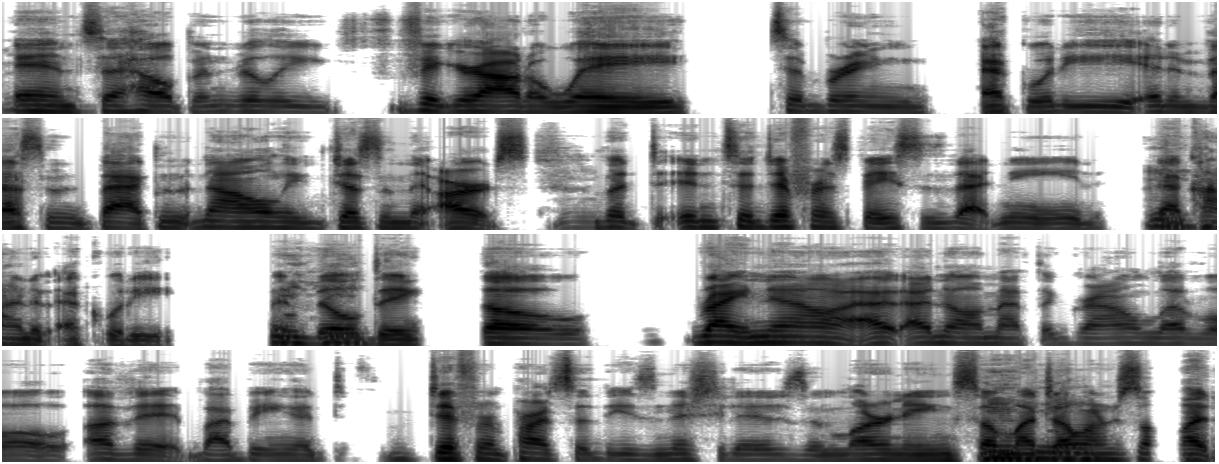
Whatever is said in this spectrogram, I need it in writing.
mm-hmm. and to help and really figure out a way to bring equity and investment back, not only just in the arts, mm-hmm. but into different spaces that need mm-hmm. that kind of equity and mm-hmm. building. So right now, I, I, know I'm at the ground level of it by being at different parts of these initiatives and learning so much. I mm-hmm. learned so much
